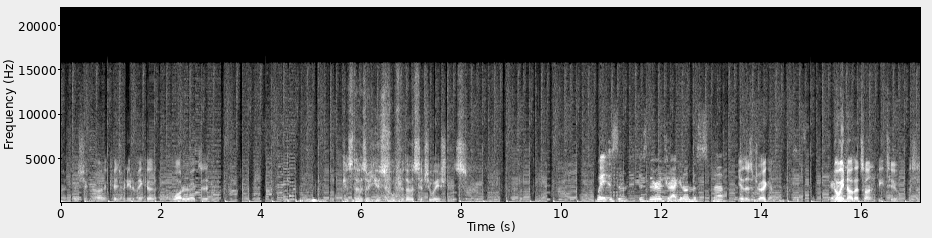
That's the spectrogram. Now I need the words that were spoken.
my fishing rod in case we need to make a water exit. Because those are useful for those situations. Wait, isn't is there a dragon on this map? Yeah, there's a dragon. Dragon? Oh wait, no, that's on V2. This is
